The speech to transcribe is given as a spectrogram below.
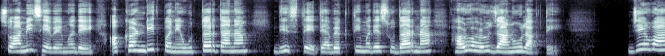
स्वामी सेवेमध्ये अखंडितपणे उतरताना दिसते. त्या व्यक्तीमध्ये सुधारणा हळूहळू जाणवू लागते. जेव्हा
